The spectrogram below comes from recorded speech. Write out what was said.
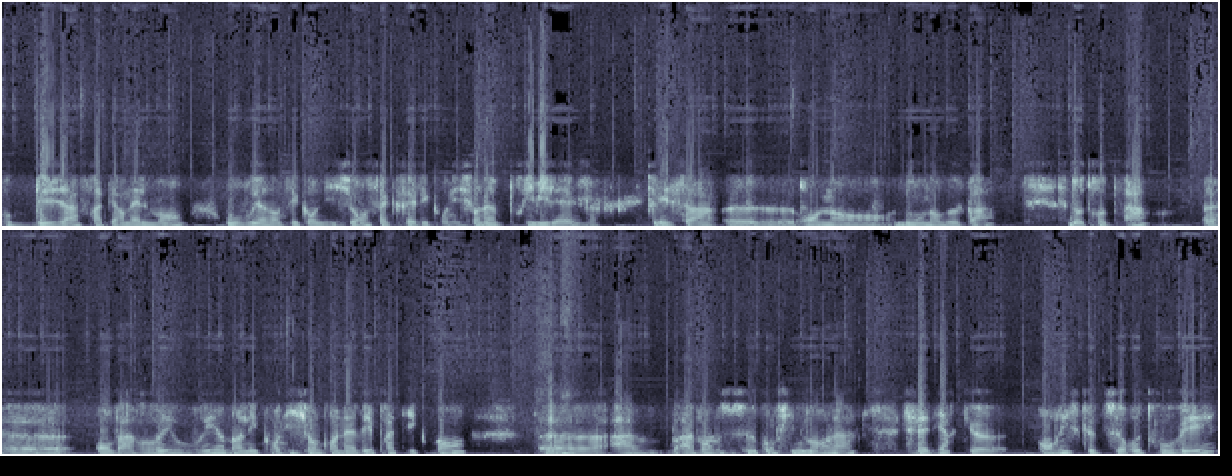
Donc déjà, fraternellement, ouvrir dans ces conditions, ça crée les conditions d'un privilège, et ça, on en, nous, on n'en veut pas. D'autre part, euh, on va réouvrir dans les conditions qu'on avait pratiquement euh, av- avant ce confinement là. C'est-à-dire que on risque de se retrouver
